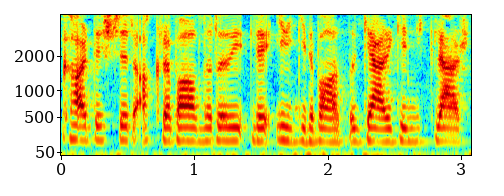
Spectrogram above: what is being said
kardeşleri, akrabaları ile ilgili bazı gerginlikler,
